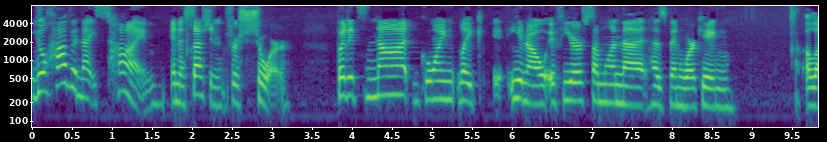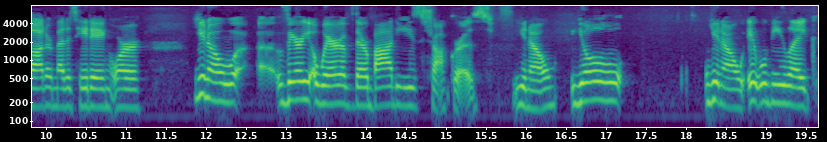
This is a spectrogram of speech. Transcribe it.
you'll have a nice time in a session for sure. But it's not going like you know, if you're someone that has been working a lot or meditating or you know, uh, very aware of their body's chakras, you know, you'll you know, it will be like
